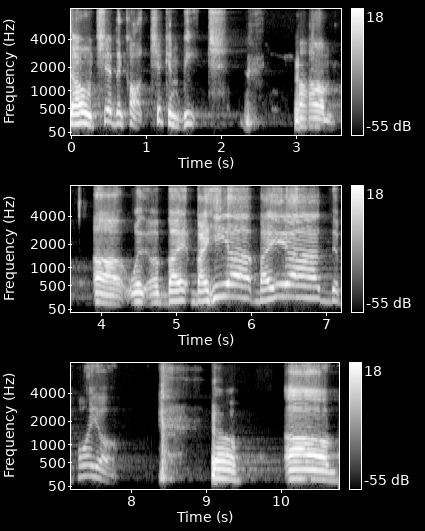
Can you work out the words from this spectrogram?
Oh shit! They call it Chicken Beach. um. Uh. With uh, Bahia Bahia de Pollo. So um,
